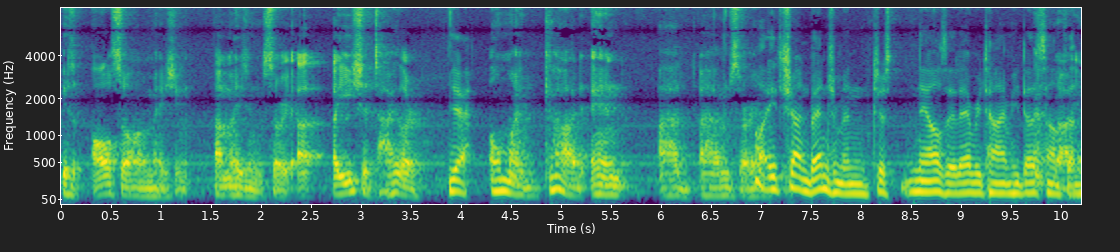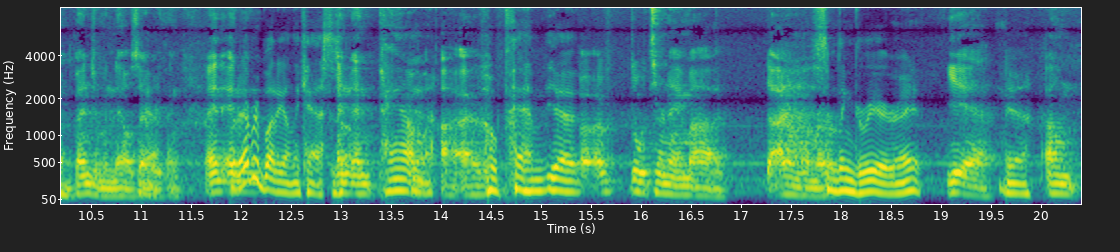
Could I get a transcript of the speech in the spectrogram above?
is also amazing. Amazing. Sorry, uh, Aisha Tyler. yeah Oh my god! And uh, I'm sorry. well H. Jon Benjamin just nails it every time he does Uh, something yeah, Benjamin nails everything, and, and but everybody on the cast is and, and Pam, Yeah. I, oh Pam yeah uh, what's her name? Uh, I don't remember. something Greer right Yeah, yeah Um,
